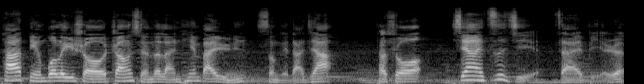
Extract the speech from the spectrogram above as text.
他点播了一首张悬的《蓝天白云》送给大家。他说：“先爱自己，再爱别人。”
